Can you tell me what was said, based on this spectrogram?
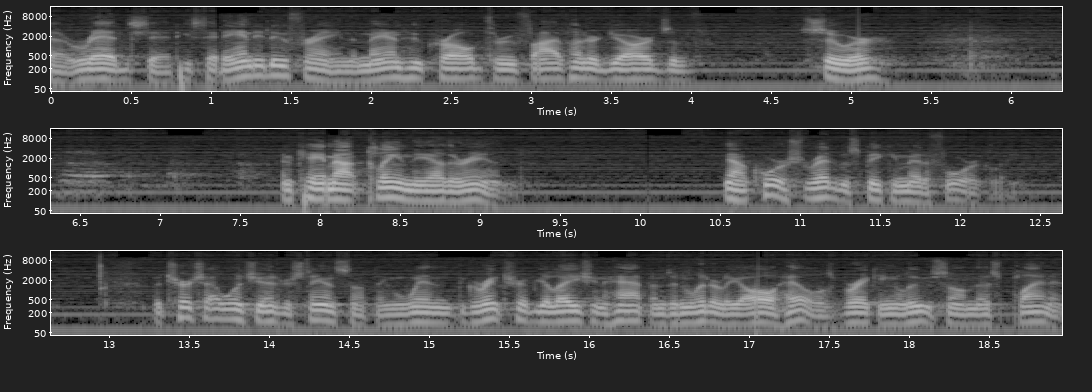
uh, Red said. He said, Andy Dufresne, the man who crawled through 500 yards of sewer and came out clean the other end. Now, of course, Red was speaking metaphorically. But, church, I want you to understand something. When the Great Tribulation happens and literally all hell is breaking loose on this planet,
